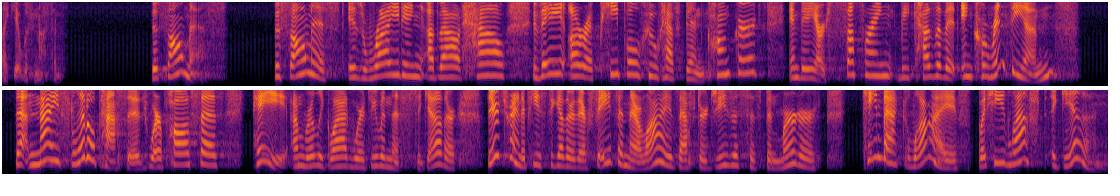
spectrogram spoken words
like it was nothing. The psalmist the psalmist is writing about how they are a people who have been conquered and they are suffering because of it. In Corinthians, that nice little passage where Paul says, Hey, I'm really glad we're doing this together. They're trying to piece together their faith and their lives after Jesus has been murdered, came back alive, but he left again.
